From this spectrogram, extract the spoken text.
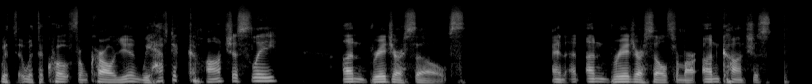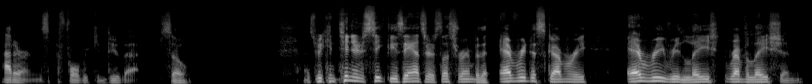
with with the quote from Carl Jung, we have to consciously unbridge ourselves and un- unbridge ourselves from our unconscious patterns before we can do that. So, as we continue to seek these answers, let's remember that every discovery, every relation, revelation,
